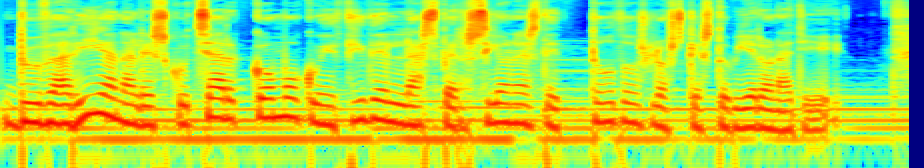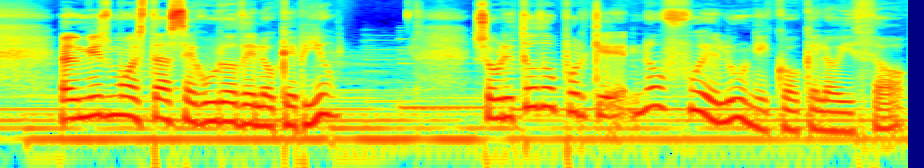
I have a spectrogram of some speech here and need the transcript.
dudarían al escuchar cómo coinciden las versiones de todos los que estuvieron allí. Él mismo está seguro de lo que vio, sobre todo porque no fue el único que lo hizo.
